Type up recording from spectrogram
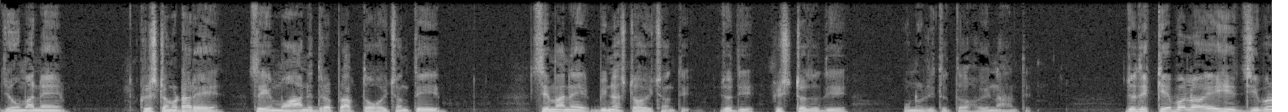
ଯେଉଁମାନେ ଖ୍ରୀଷ୍ଟଙ୍କଠାରେ ସେହି ମହାନିଦ୍ରା ପ୍ରାପ୍ତ ହୋଇଛନ୍ତି ସେମାନେ ବିନଷ୍ଟ ହୋଇଛନ୍ତି ଯଦି ଖ୍ରୀଷ୍ଟ ଯଦି ପୁନରୁଦ୍ଧିତ ହୋଇନାହାନ୍ତି। ଯଦି କେବଳ ଏହି ଜୀବନ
